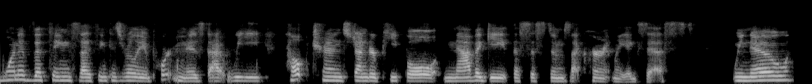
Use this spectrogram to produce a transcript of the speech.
one of the things that I think is really important is that we help transgender people navigate the systems that currently exist. We know,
